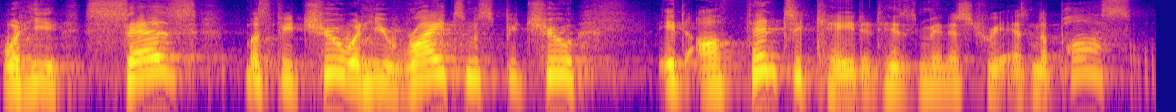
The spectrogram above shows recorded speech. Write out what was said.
What he says must be true, what he writes must be true." It authenticated his ministry as an apostle.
